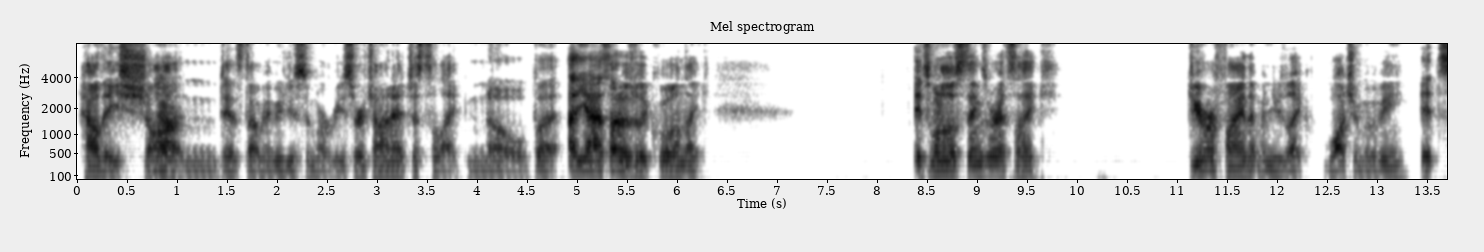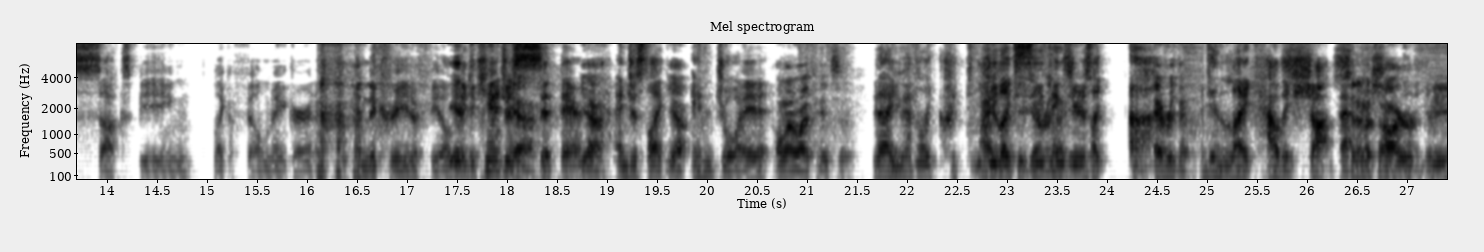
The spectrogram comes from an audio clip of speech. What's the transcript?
how they shot Yeah. and did stuff. Maybe do some more research on it just to like know. But uh, yeah, I thought it was really cool, and like it's one of those things where it's like. Do you ever find that when you like watch a movie, it sucks being like a filmmaker and in the creative field? It- like you can't just yeah. sit there yeah. and just like Yeah. enjoy it. Oh my wife hates it. Yeah, you have to like critique. I You like critique see everything. things and you're just like, Ugh, Everything. I didn't like how they shot that. They should've done it." cinematography,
